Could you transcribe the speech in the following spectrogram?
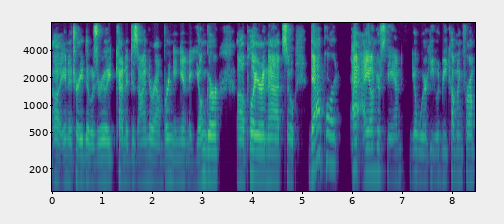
uh, in a trade that was really kind of designed around bringing in a younger uh, player in that. So that part. I understand, you know, where he would be coming from.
